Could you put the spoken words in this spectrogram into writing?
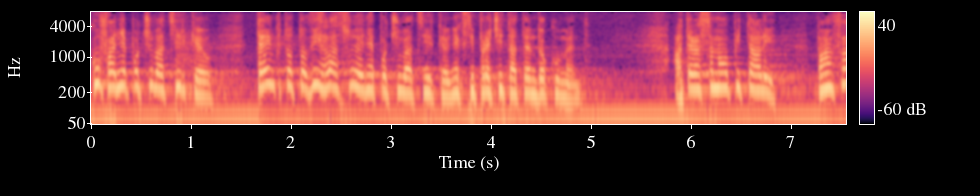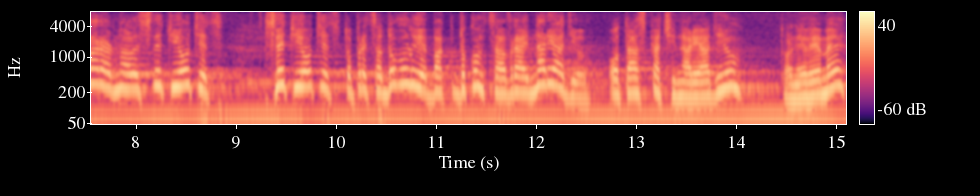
Kufa nepočúva církev. Ten, kto to vyhlasuje, nepočúva církev. Nech si prečíta ten dokument. A teraz sa ma opýtali, pán Farar, no ale Svetý Otec, Svetý Otec to predsa dovoluje, ba dokonca vraj nariadil. Otázka, či nariadil, to nevieme.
